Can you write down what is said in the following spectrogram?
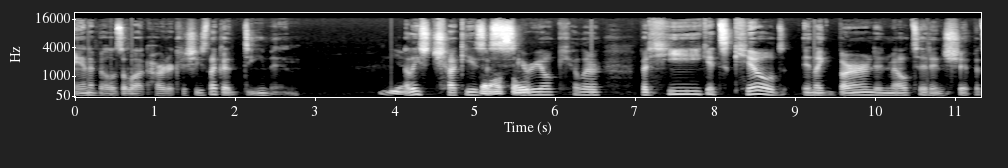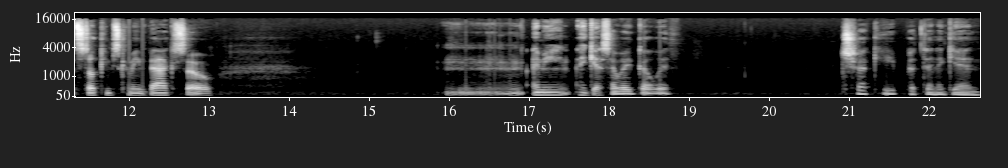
Annabelle is a lot harder because she's like a demon. Yeah. At least Chucky's But a also- serial killer, but he gets killed and like burned and melted and shit, but still keeps coming back. So, Mm, I mean, I guess I would go with Chucky, but then again,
